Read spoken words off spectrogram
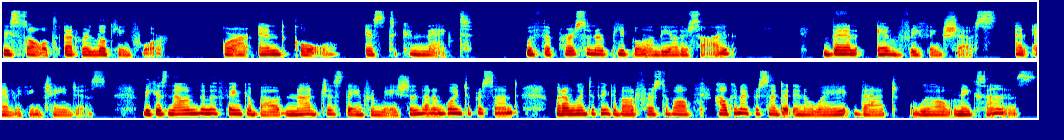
result that we're looking for or our end goal is to connect with the person or people on the other side, then everything shifts and everything changes because now I'm going to think about not just the information that I'm going to present, but I'm going to think about, first of all, how can I present it in a way that will make sense?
